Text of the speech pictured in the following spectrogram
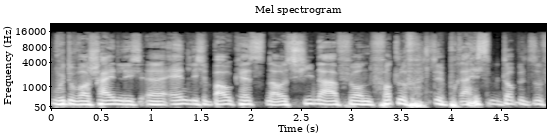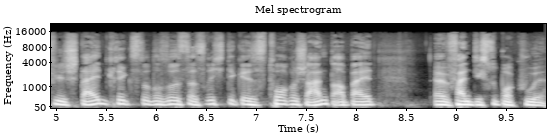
wo du wahrscheinlich äh, ähnliche Baukästen aus China für ein Viertel von dem Preis mit doppelt so viel Stein kriegst oder so, ist das richtige historische Handarbeit. Äh, fand ich super cool.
